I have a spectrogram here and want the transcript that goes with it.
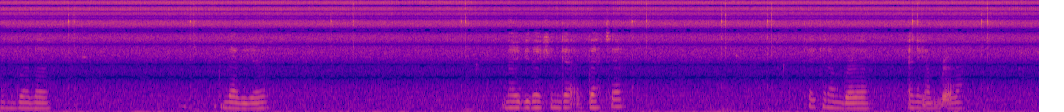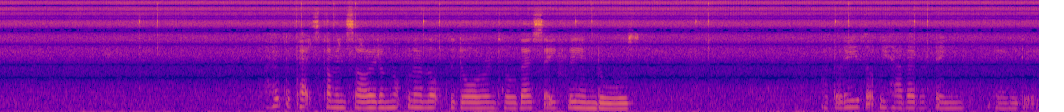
Umbrella. There we go. Maybe they can get a better. Take an umbrella. Any umbrella. I hope the pets come inside. I'm not going to lock the door until they're safely indoors. I believe that we have everything. Yeah, we do.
